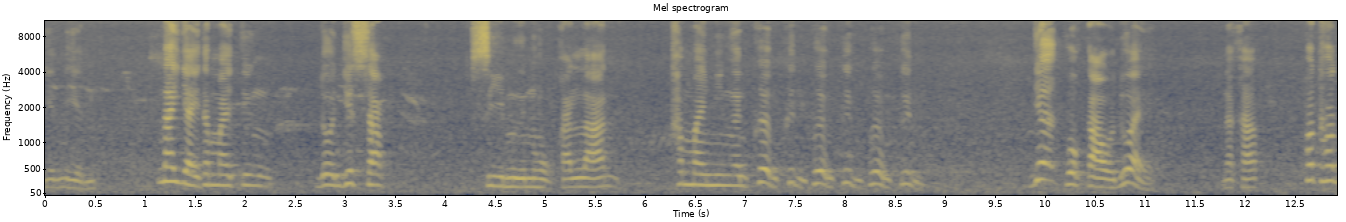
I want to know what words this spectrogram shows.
เห็นเห็นนายใหญ่ทำไมจึงโดนยึดทรัพย์ 46,000 ล้านทำไมมีเงินเพิ่มขึ้นเพิ่มขึ้นเพิ่มขึ้น เยอะกว่าเก่าด้วยนะครับ เพราะท่าน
